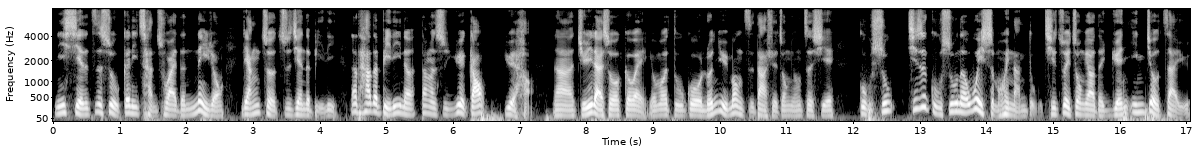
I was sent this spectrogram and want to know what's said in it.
你写的字数跟你产出来的内容两者之间的比例。那它的比例呢，当然是越高越好。那举例来说，各位有没有读过《论语》《孟子》《大学》《中庸》这些古书？其实古书呢，为什么会难读？其实最重要的原因就在于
